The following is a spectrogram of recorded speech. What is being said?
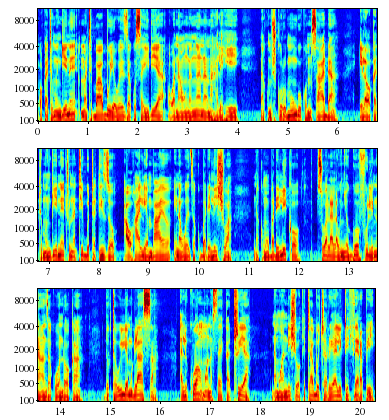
Wakati mwingine matibabu yaweza kusaidia wanaong'ang'ana na hali hii na kumshukuru mungu kwa msaada. Ila wakati mwingine tunatibu tatizo au hali ambayo inaweza kubadilishwa na kwa mabadiliko suala la unyogofu linaanza kuondoka. Dr william glasser alikuwa mwanasaikatria na mwandishi wa kitabu cha reality therapy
